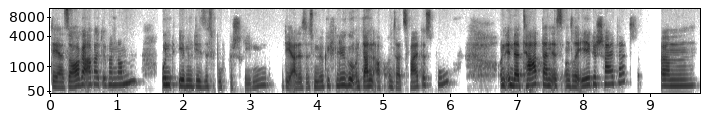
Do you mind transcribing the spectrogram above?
der Sorgearbeit übernommen und eben dieses Buch geschrieben, Die Alles ist möglich, Lüge und dann auch unser zweites Buch. Und in der Tat, dann ist unsere Ehe gescheitert. Ähm,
